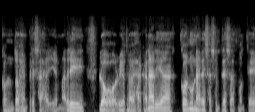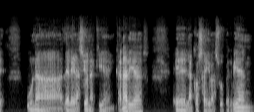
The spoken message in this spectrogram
con dos empresas allí en Madrid, luego volví otra vez a Canarias, con una de esas empresas monté una delegación aquí en Canarias, eh, la cosa iba súper bien,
